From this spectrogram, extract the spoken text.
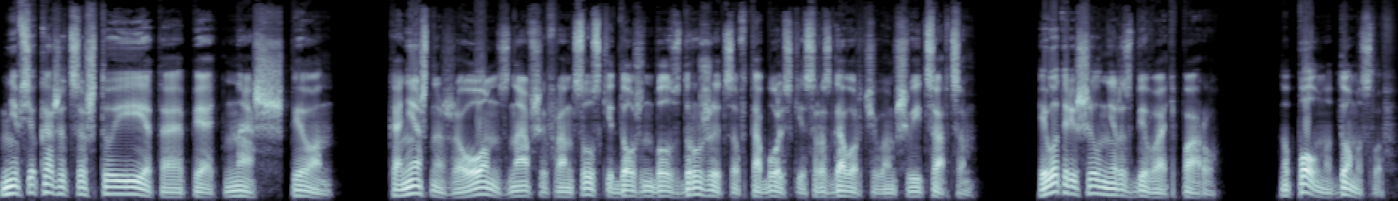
Мне все кажется, что и это опять наш шпион. Конечно же, он, знавший французский, должен был сдружиться в Тобольске с разговорчивым швейцарцем. И вот решил не разбивать пару. Но полно домыслов.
